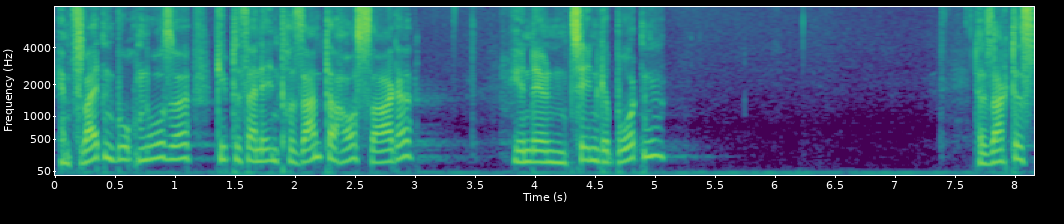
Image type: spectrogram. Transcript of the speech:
Im zweiten Buch Mose gibt es eine interessante Aussage, in den zehn Geboten. Da sagt es,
